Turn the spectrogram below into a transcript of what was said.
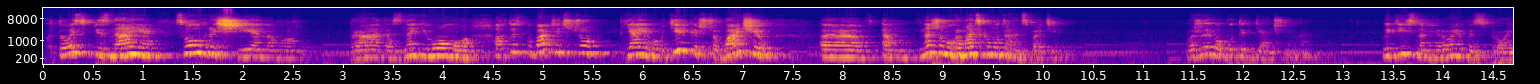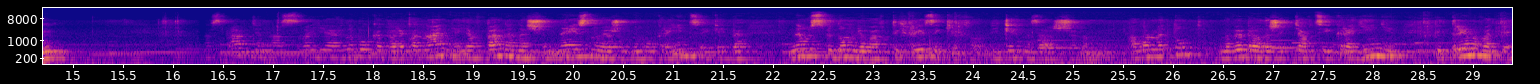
хтось впізнає свого хрещеного, брата, знайомого, а хтось побачить, що я його тільки що бачив е, там, в нашому громадському транспорті. Важливо бути вдячними. Ви дійсно герої без зброї. Насправді в нас своє глибоке переконання. Я впевнена, що не існує жодного українця, який би не усвідомлював тих ризиків, в яких ми зараз живемо. Але ми тут, ми вибрали життя в цій країні, підтримувати.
